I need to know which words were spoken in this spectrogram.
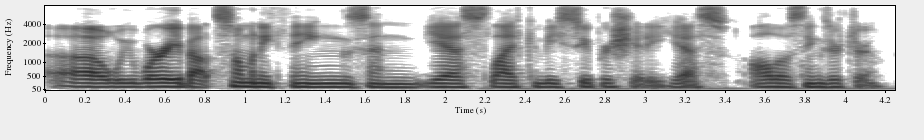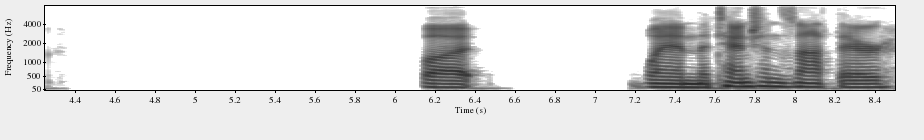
uh, we worry about so many things. And yes, life can be super shitty. Yes, all those things are true. But when the tension's not there,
